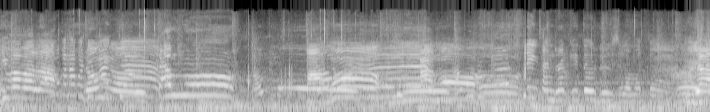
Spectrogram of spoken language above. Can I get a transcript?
Gimana malah? Kamu kenapa diam aja? Kamu. Kamu. Kamu. Yang Sandra kita udah diselamatkan. Ya.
